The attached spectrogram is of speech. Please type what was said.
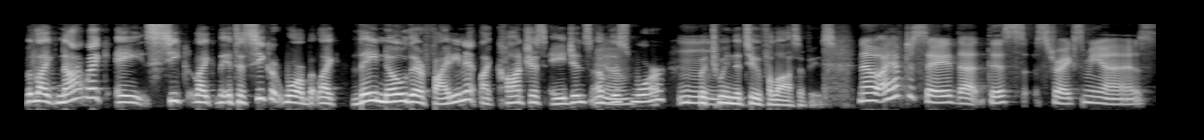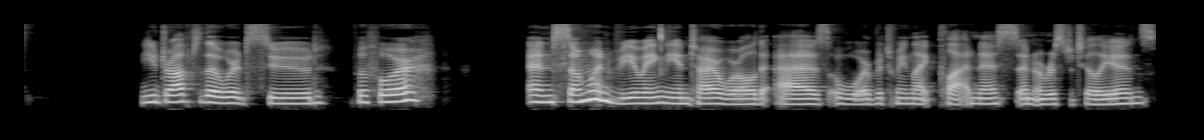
but like not like a secret, like it's a secret war, but like they know they're fighting it, like conscious agents of this war Mm. between the two philosophies. Now, I have to say that this strikes me as you dropped the word pseud before, and someone viewing the entire world as a war between like Platonists and Aristotelians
